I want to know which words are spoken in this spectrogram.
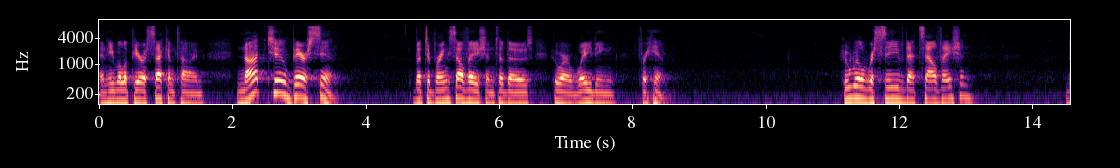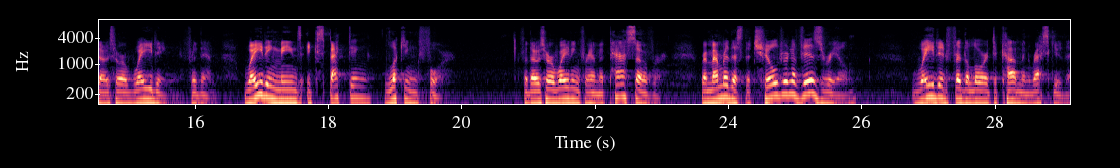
and he will appear a second time, not to bear sin, but to bring salvation to those who are waiting for him. Who will receive that salvation? Those who are waiting for them. Waiting means expecting, looking for. For those who are waiting for him at Passover, remember this the children of Israel waited for the Lord to come and rescue them.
